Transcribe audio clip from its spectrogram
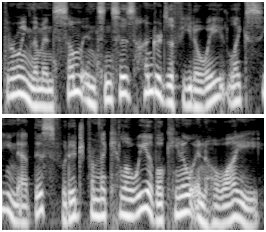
throwing them in some instances hundreds of feet away, like seen at this footage from the Kilauea volcano in Hawaii.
